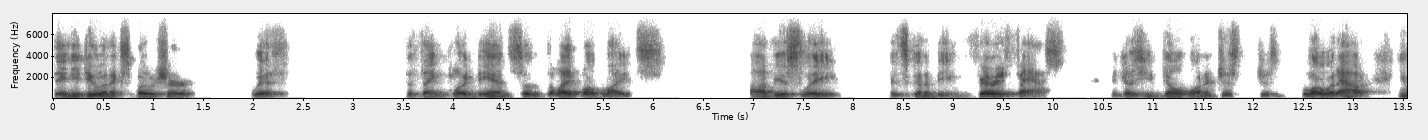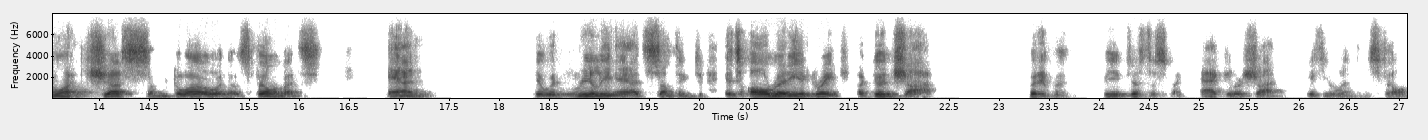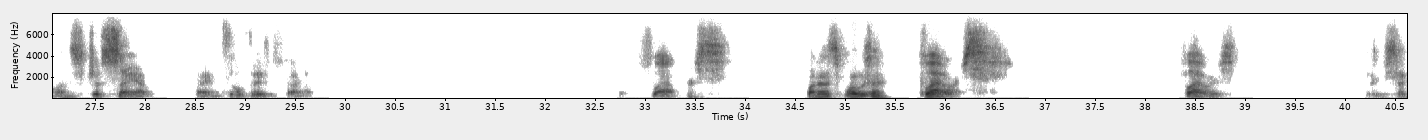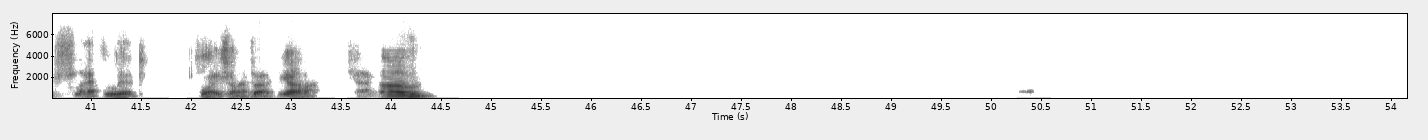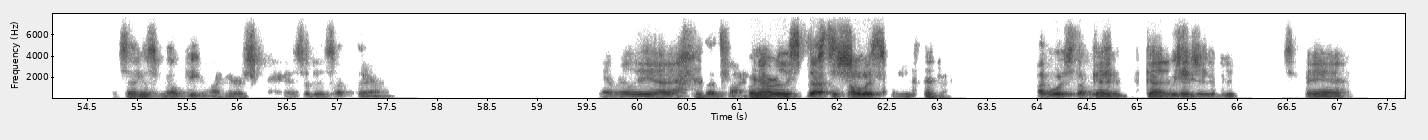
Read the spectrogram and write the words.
Then you do an exposure with the thing plugged in so that the light bulb lights. Obviously, it's going to be very fast because you don't want to just just blow it out. You want just some glow in those filaments. And it would really add something to it's already a great, a good shot, but it would be just a spectacular shot if you lit these filaments, just saying. Right? So this, uh, Flowers, What is, what was it? flowers. Flowers. You said flat lit twice. I thought, yeah. Um. Is that as milky on your screen as it is up there? Can't really, uh, That's fine. we're not really supposed to show totally- a. I've always thought we Gotta, should, gotta we should. Yeah.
